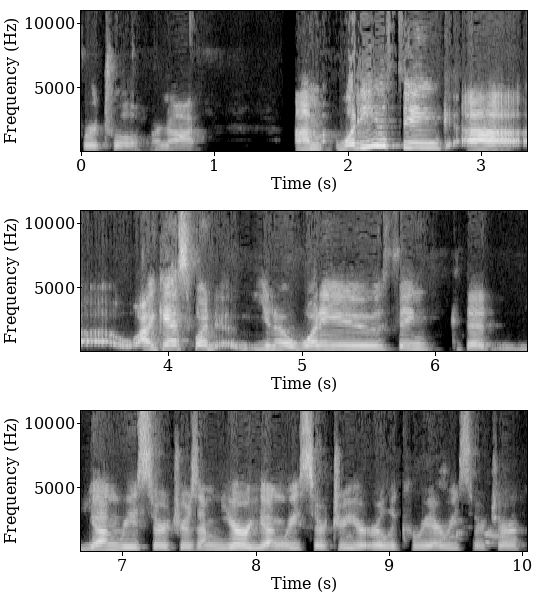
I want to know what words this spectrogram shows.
virtual or not. Um, what do you think uh, i guess what you know what do you think that young researchers i mean you're a young researcher you're early career researcher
